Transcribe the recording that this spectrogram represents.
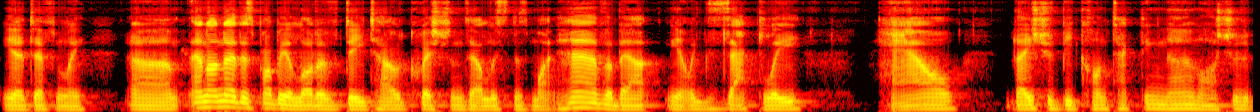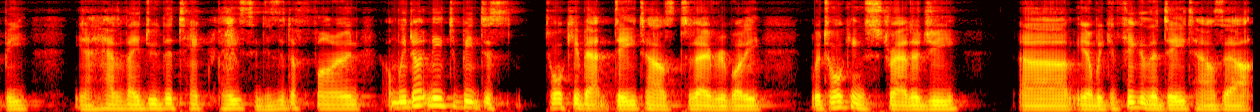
Yeah, definitely. Um, and I know there's probably a lot of detailed questions our listeners might have about, you know, exactly how they should be contacting them or should it be, you know, how do they do the tech piece and is it a phone? And we don't need to be just talking about details today, everybody. We're talking strategy. Uh, you know, we can figure the details out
